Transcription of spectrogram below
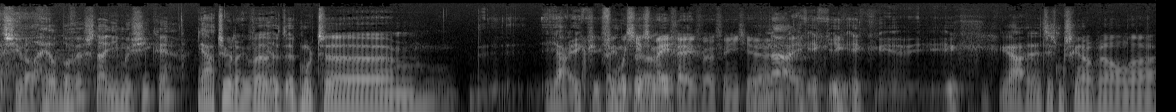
Luister je wel heel bewust naar die muziek, hè? Ja, tuurlijk. We- Het, het moet... eh, ja, ik, ik Het vind... moet je iets eh, meegeven, vind je? Nou, ik, ik, ik, ik, ik- ja, het is misschien ook wel... eh,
